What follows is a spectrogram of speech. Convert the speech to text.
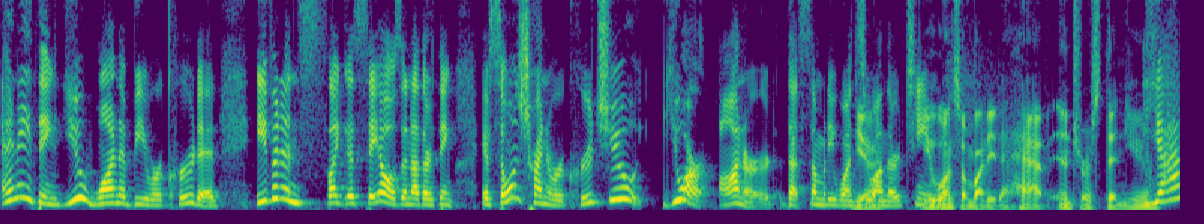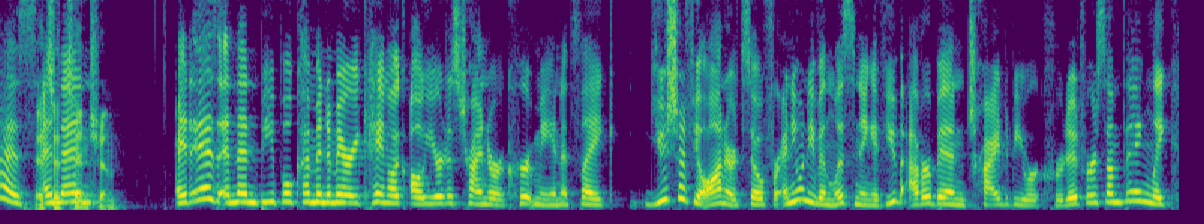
anything. You want to be recruited. Even in like a sales, another thing. If someone's trying to recruit you, you are honored that somebody wants you on their team. You want somebody to have interest in you. Yes, It's and then- attention. It is. And then people come into Mary Kay and like, oh, you're just trying to recruit me. And it's like, you should feel honored. So, for anyone even listening, if you've ever been tried to be recruited for something, like,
